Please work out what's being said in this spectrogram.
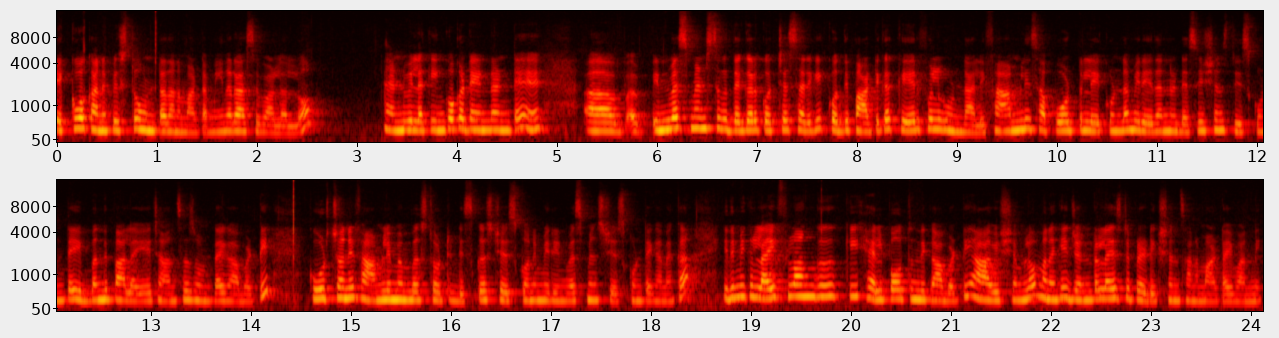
ఎక్కువ కనిపిస్తూ ఉంటుంది మీనరాశి వాళ్ళల్లో. అండ్ వీళ్ళకి ఇంకొకటి ఏంటంటే ఇన్వెస్ట్మెంట్స్ దగ్గరకు వచ్చేసరికి కొద్దిపాటిగా కేర్ఫుల్గా ఉండాలి. ఫ్యామిలీ సపోర్ట్ లేకుండా మీరు ఏదైనా డెసిషన్స్ తీసుకుంటే ఇబ్బంది పాలయ్యే ఛాన్సెస్ ఉంటాయి కాబట్టి కూర్చొని ఫ్యామిలీ మెంబర్స్ తోటి డిస్కస్ చేసుకొని మీరు ఇన్వెస్ట్మెంట్స్ చేసుకుంటే కనుక ఇది మీకు లైఫ్ లాంగ్కి హెల్ప్ అవుతుంది కాబట్టి ఆ విషయంలో మనకి జనరలైజ్డ్ ప్రెడిక్షన్స్ అనమాట ఇవన్నీ.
